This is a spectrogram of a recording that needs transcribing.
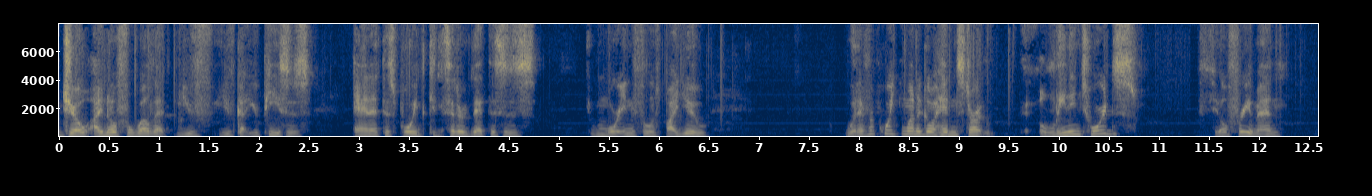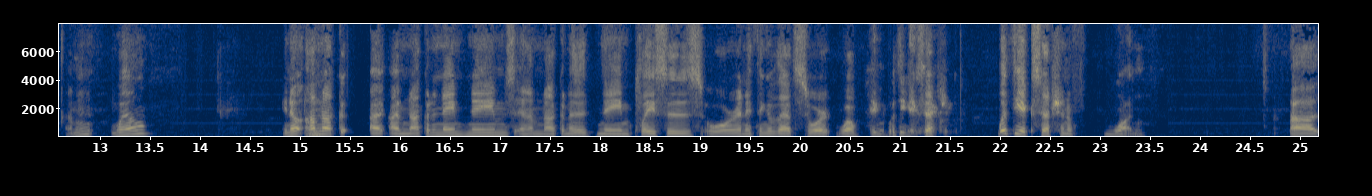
Joe, I know for well that you've you've got your pieces, and at this point, considering that this is more influenced by you, whatever point you want to go ahead and start leaning towards, feel free, man. I'm well. You know. I'm mm-hmm. not. go- I, I'm not going to name names, and I'm not going to name places or anything of that sort. Well, with the exception, with the exception of one. Uh,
